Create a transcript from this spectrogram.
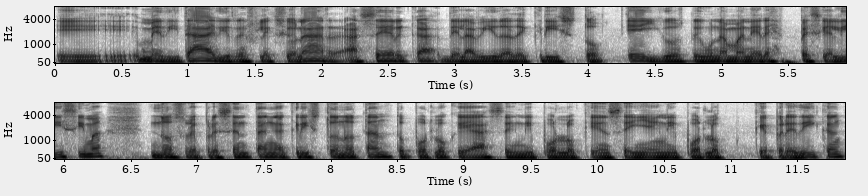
eh, meditar y reflexionar acerca de la vida de Cristo. Ellos, de una manera especialísima, nos representan a Cristo no tanto por lo que hacen, ni por lo que enseñan, ni por lo que predican,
